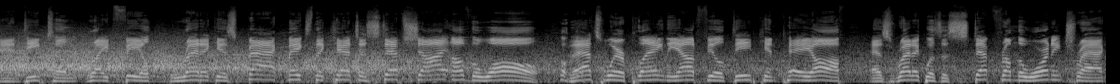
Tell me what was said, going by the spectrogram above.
and deep to right field. Reddick is back. makes the catch a step shy of the wall. That's where playing the outfield deep can pay off, as Reddick was a step from the warning track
